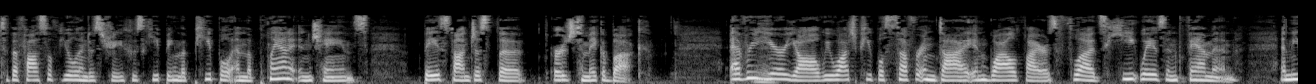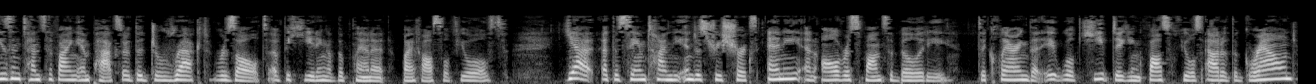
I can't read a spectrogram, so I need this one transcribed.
to the fossil fuel industry who's keeping the people and the planet in chains based on just the urge to make a buck. Every mm. year, y'all, we watch people suffer and die in wildfires, floods, heat waves, and famine. And these intensifying impacts are the direct result of the heating of the planet by fossil fuels. Yet, at the same time, the industry shirks any and all responsibility, declaring that it will keep digging fossil fuels out of the ground,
